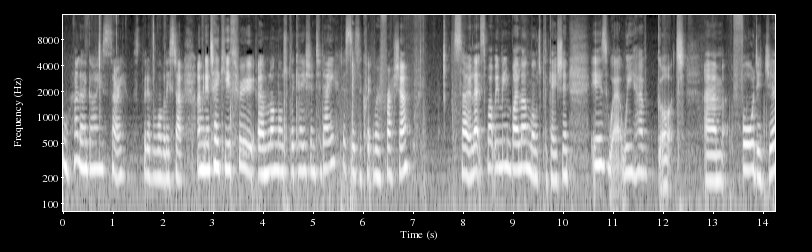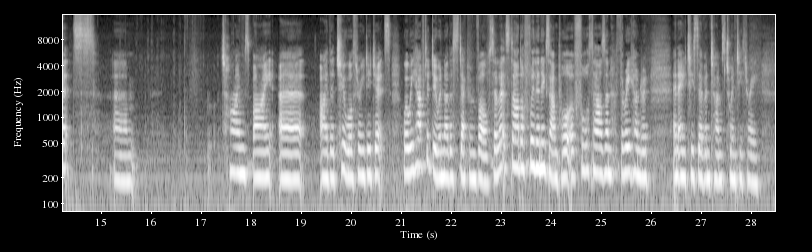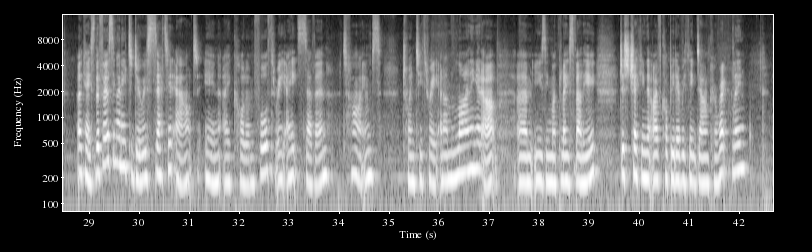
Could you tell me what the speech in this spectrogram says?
Oh, hello guys. Sorry, it's a bit of a wobbly start. I'm going to take you through um, long multiplication today, just as a quick refresher. So let's, what we mean by long multiplication is where we have got um, four digits um, times by uh, either two or three digits where we have to do another step involved. So let's start off with an example of 4,387 times 23. Okay, so the first thing I need to do is set it out in a column 4387 times 23 and I'm lining it up um, using my place value just checking that I've copied everything down correctly.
